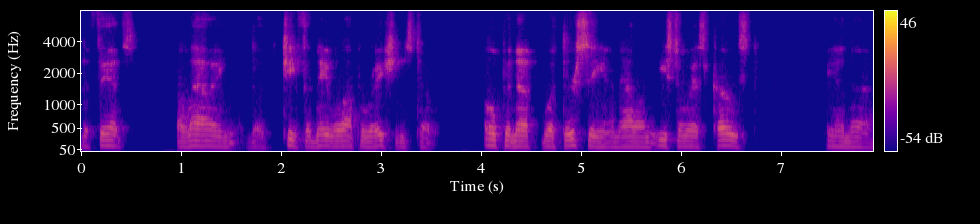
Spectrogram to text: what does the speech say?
Defense allowing the Chief of Naval Operations to open up what they're seeing out on the East and West Coast in uh,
